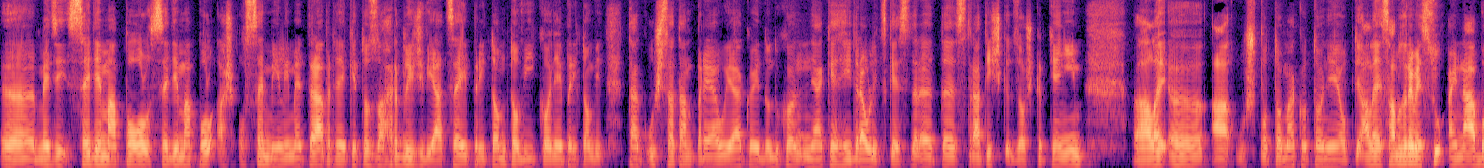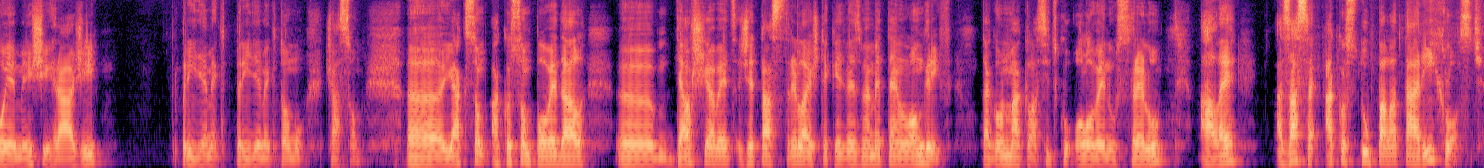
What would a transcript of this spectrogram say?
e, medzi 7,5, 7,5 až 8 mm, pretože keď to zahrdliš viacej pri tomto výkone, pri tom, tak už sa tam prejavuje ako jednoducho nejaké hydraulické straty so škrtením, ale, e, a už potom ako to nie je optimálne. Ale samozrejme sú aj náboje menších ráží, Prídeme, prídeme k tomu časom. Uh, jak som, ako som povedal, uh, ďalšia vec, že tá strela, ešte keď vezmeme ten long riff, tak on má klasickú olovenú strelu, ale a zase ako stúpala tá rýchlosť,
